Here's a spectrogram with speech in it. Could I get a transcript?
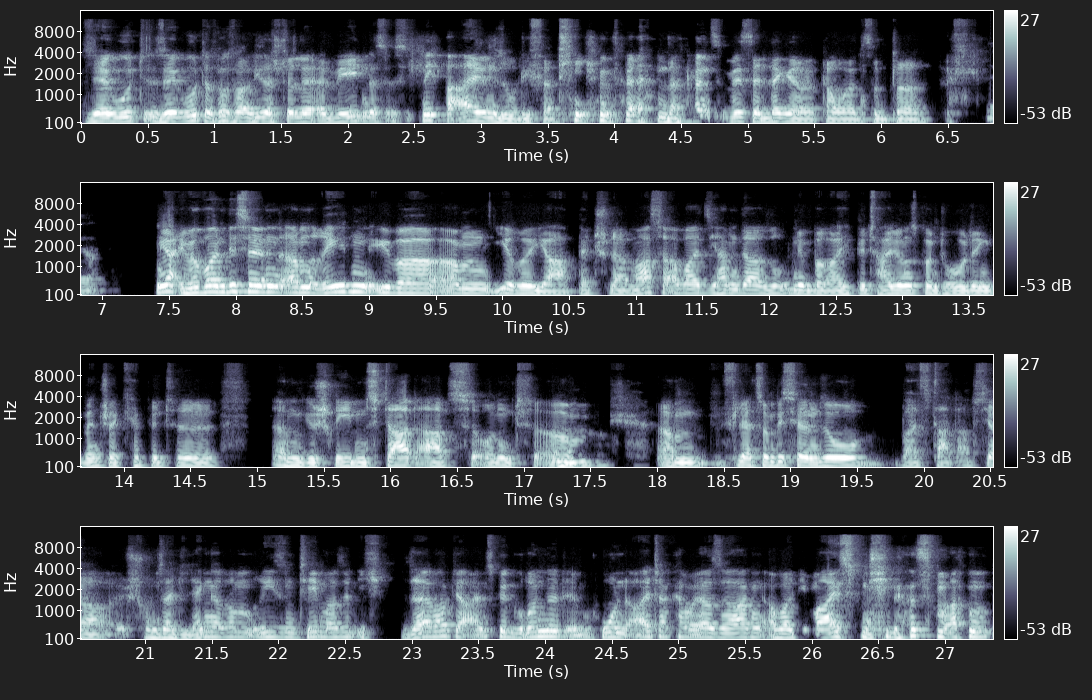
sehr gut, sehr gut. Das muss man an dieser Stelle erwähnen. Das ist nicht bei allen so, die fertig werden. Da kann es ein bisschen länger dauern zum Teil. Ja. Ja, wir wollen ein bisschen ähm, reden über ähm, Ihre ja, Bachelor-Masterarbeit. Sie haben da so in dem Bereich Beteiligungscontrolling, Venture Capital, ähm, geschrieben, Startups und ähm, mhm. ähm, vielleicht so ein bisschen so, weil Startups ja schon seit längerem ein Riesenthema sind. Ich selber habe ja eins gegründet, im hohen Alter kann man ja sagen, aber die meisten, die das machen,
